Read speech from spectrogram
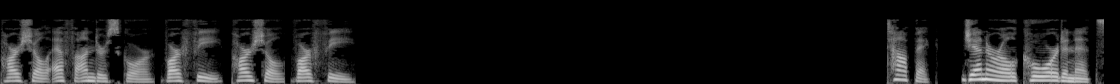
partial f underscore var phi var phi topic general coordinates.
